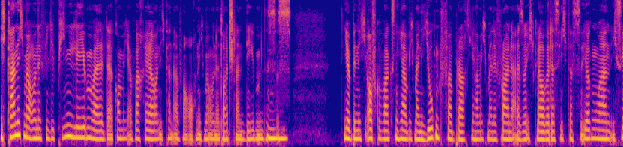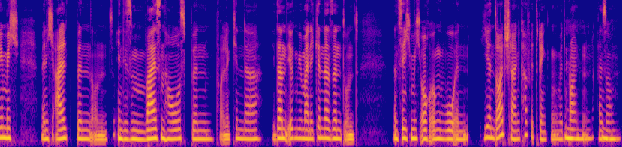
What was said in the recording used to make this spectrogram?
ich kann nicht mehr ohne Philippinen leben, weil da komme ich einfach her und ich kann einfach auch nicht mehr ohne Deutschland leben. Das mhm. ist, hier bin ich aufgewachsen, hier habe ich meine Jugend verbracht, hier habe ich meine Freunde. Also ich glaube, dass ich das irgendwann, ich sehe mich, wenn ich alt bin und in diesem weißen Haus bin, volle Kinder, die dann irgendwie meine Kinder sind und dann sehe ich mich auch irgendwo in, hier in Deutschland Kaffee trinken mit mhm. Freunden. Also mhm.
